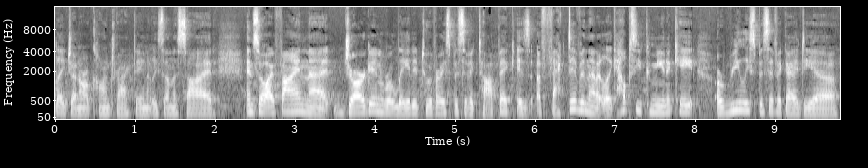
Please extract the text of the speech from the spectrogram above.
like general contracting, at least on the side, and so I find that jargon related to a very specific topic is effective in that it like helps you communicate a really specific idea,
